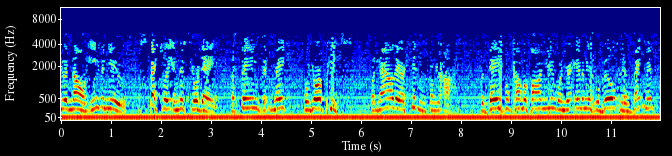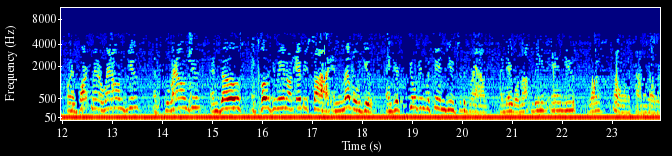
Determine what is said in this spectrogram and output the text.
You had known, even you, especially in this your day, the things that make for your peace, but now they are hidden from your eyes. The days will come upon you when your enemies will build an embankment or an embankment around you and surround you, and those and close you in on every side and level you and your children within you to the ground, and they will not leave in you one stone upon another,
